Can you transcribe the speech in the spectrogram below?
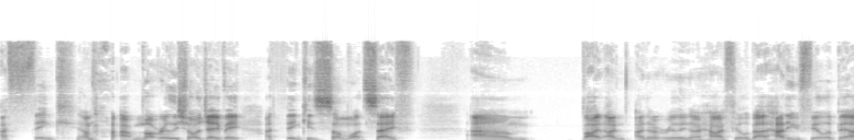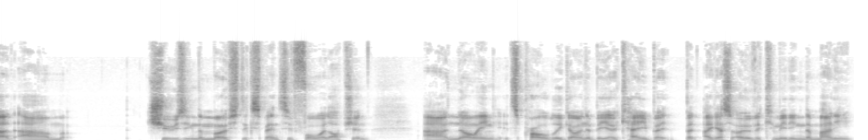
I think I'm, I'm not really sure. JB, I think he's somewhat safe, um, but I I don't really know how I feel about it. How do you feel about um, choosing the most expensive forward option, uh, knowing it's probably going to be okay, but but I guess overcommitting the money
